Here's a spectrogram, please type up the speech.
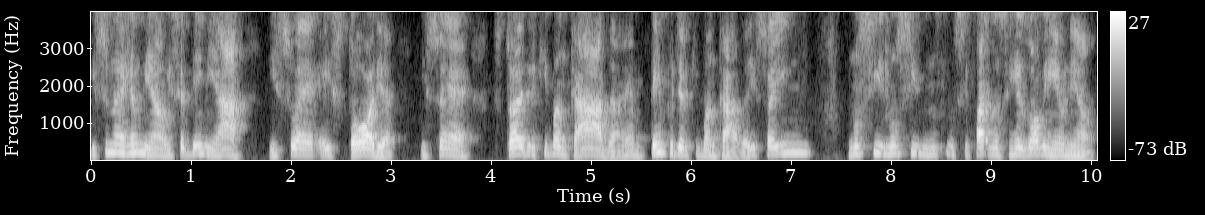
isso não é reunião, isso é DNA, isso é, é história, isso é história de arquibancada, é tempo de arquibancada. Isso aí não se, não se, não se, faz, não se resolve em reunião.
